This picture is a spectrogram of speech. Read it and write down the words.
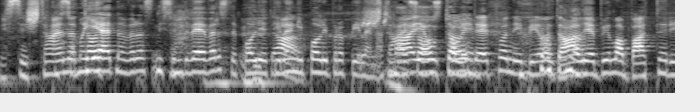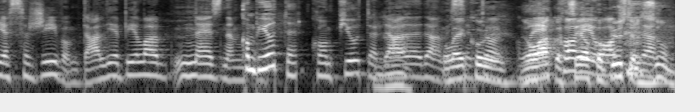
Mislim, šta je samo na to? Samo jedna vrsta, mislim dve vrste, polietilen da. i polipropilena. Šta, šta je u toj deponi bilo? Da li je bila baterija sa živom? Da li je bila, ne znam... Kompjuter. Kompjuter, da, da, da. Mislim, Lekovi. To, Ovako, ceo kompjuter, da. Zoom.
